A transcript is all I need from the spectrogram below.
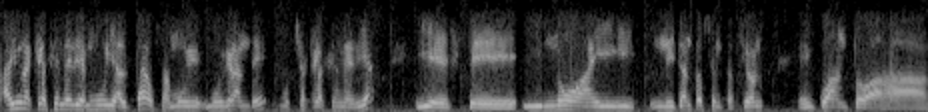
hay una clase media muy alta, o sea, muy muy grande, mucha clase media, y este y no hay ni tanta ostentación en cuanto a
